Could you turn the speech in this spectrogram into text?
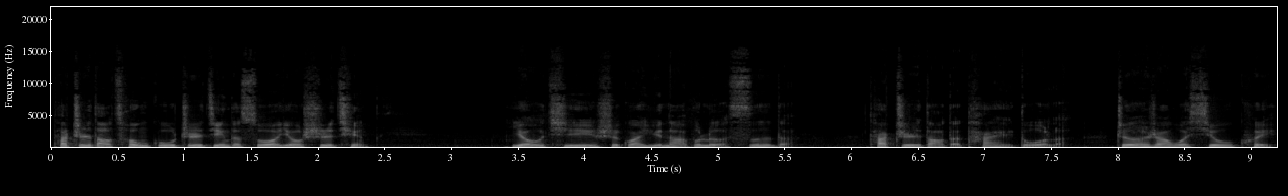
他知道从古至今的所有事情，尤其是关于那不勒斯的，他知道的太多了，这让我羞愧。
